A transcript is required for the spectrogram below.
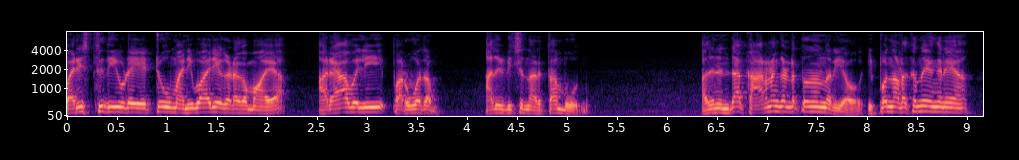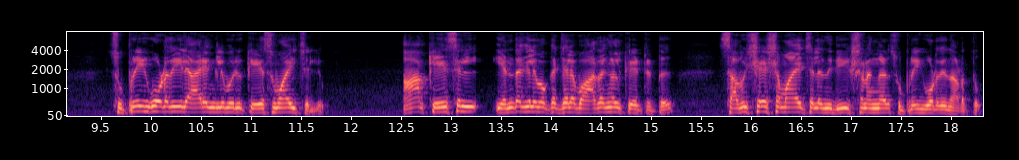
പരിസ്ഥിതിയുടെ ഏറ്റവും അനിവാര്യ ഘടകമായ അരാവലി പർവതം അതിടിച്ച് നടത്താൻ പോകുന്നു. അതിനെന്താ കാരണം കണ്ടെത്തുന്നതെന്നറിയാമോ ഇപ്പം നടക്കുന്നത് എങ്ങനെയാണ് സുപ്രീം കോടതിയിൽ ആരെങ്കിലും ഒരു കേസുമായി ചെല്ലും. ആ കേസിൽ എന്തെങ്കിലുമൊക്കെ ചില വാദങ്ങൾ കേട്ടിട്ട് സവിശേഷമായ ചില നിരീക്ഷണങ്ങൾ സുപ്രീം കോടതി നടത്തും.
